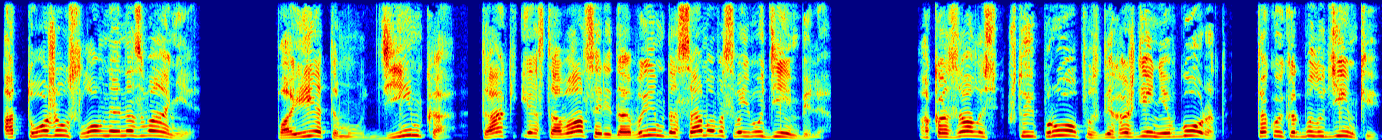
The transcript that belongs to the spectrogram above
а тоже условное название. Поэтому Димка так и оставался рядовым до самого своего дембеля. Оказалось, что и пропуск для хождения в город, такой, как был у Димки,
